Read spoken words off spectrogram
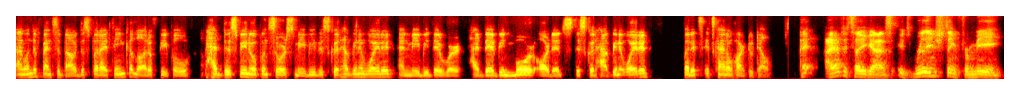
I'm on the fence about this, but I think a lot of people, had this been open source, maybe this could have been avoided, and maybe there were, had there been more audits, this could have been avoided. But it's it's kind of hard to tell. I, I have to tell you guys, it's really interesting for me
